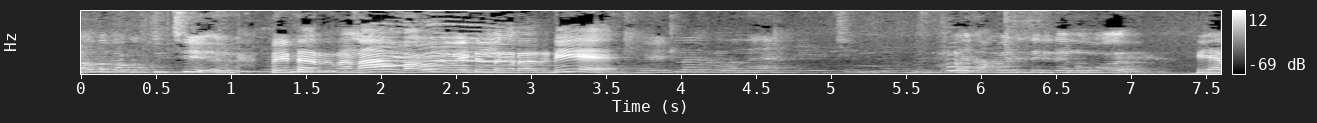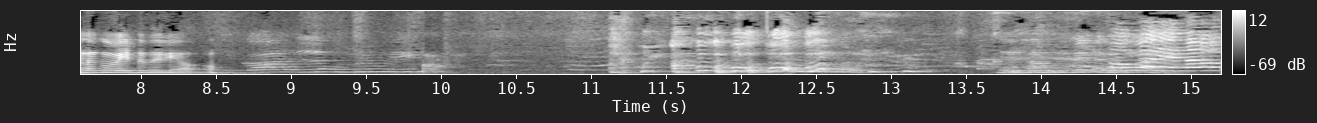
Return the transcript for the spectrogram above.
குழந்தை பார்க்க குச்சி. வெயிட்டா இருக்கிறானா? பகவத் வெயிட் இல்லைங்கிறாருடி வெயிட்லாம் இருக்கிறானே. எனக்கு வெயிட் தெரியுது என்னவோ? எனக்கும் வெயிட் தெரியும். என்னால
